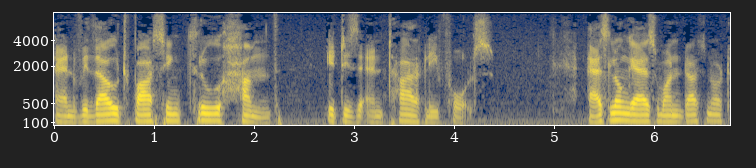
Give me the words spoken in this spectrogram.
And without passing through hamd, it is entirely false. As long as one does not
